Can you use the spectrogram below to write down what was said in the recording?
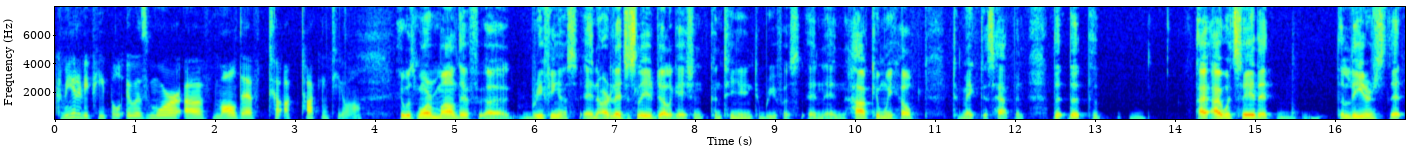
community people. It was more of MALDEF talk, talking to you all. It was more MALDEF uh, briefing us and our legislative delegation continuing to brief us and, and how can we help to make this happen. The, the, the, I, I would say that the leaders that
